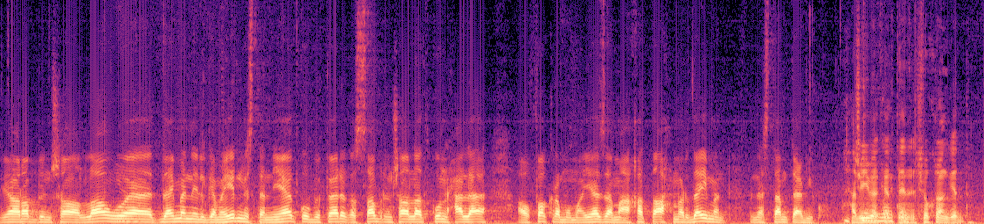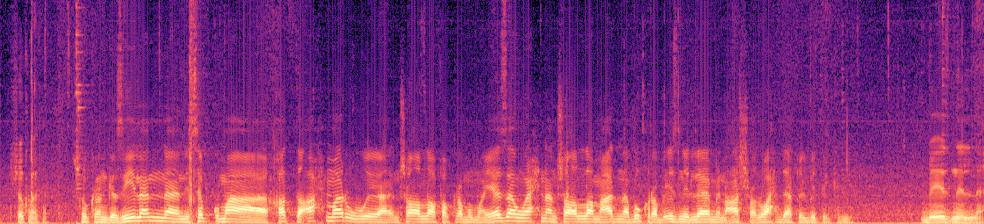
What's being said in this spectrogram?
يا رب إن شاء الله. ودايما الجماهير مستنياكم بفارغ الصبر إن شاء الله تكون حلقة أو فقرة مميزة مع خط أحمر. دايما بنستمتع بيكم. حبيبي يا كابتن شكرا جدا. شكرا. شكرا جزيلا. نسيبكم مع خط أحمر وإن شاء الله فقرة مميزة وإحنا إن شاء الله ميعادنا بكرة بإذن الله من 10 لواحدة في البيت الكبير بإذن الله.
